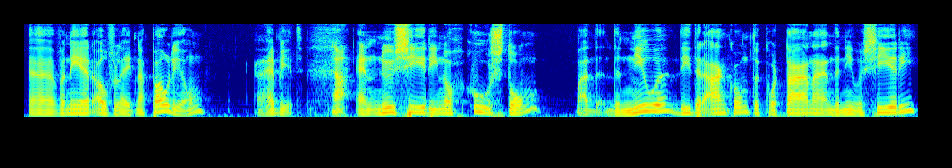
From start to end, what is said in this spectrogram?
eh, wanneer overleed Napoleon. Heb je het. Ja. En nu Siri nog oerstom. Maar de, de nieuwe die eraan komt, de Cortana en de nieuwe Siri...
